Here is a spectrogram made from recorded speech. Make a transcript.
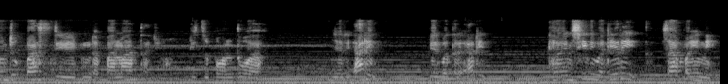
tunjuk pas di depan mata juga di pohon tua. Jadi Arit biar baterai Arit kalian sini berdiri. Siapa ini?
